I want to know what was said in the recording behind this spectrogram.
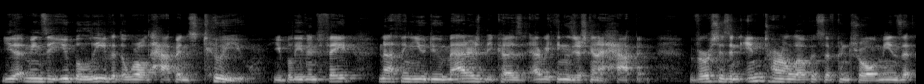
you, that means that you believe that the world happens to you. You believe in fate, nothing you do matters because everything's just going to happen versus an internal locus of control means that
